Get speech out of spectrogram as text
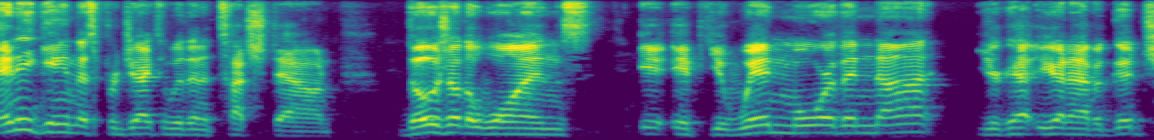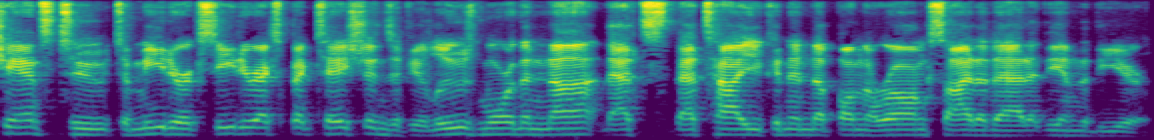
any game that's projected within a touchdown, those are the ones. If you win more than not, you're you're gonna have a good chance to to meet or exceed your expectations. If you lose more than not, that's that's how you can end up on the wrong side of that at the end of the year.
